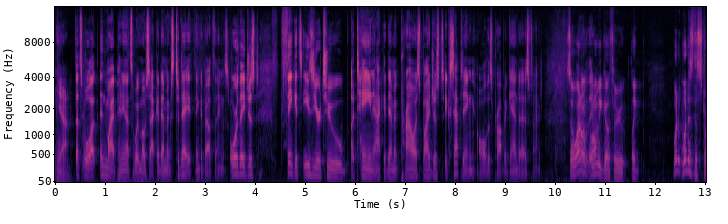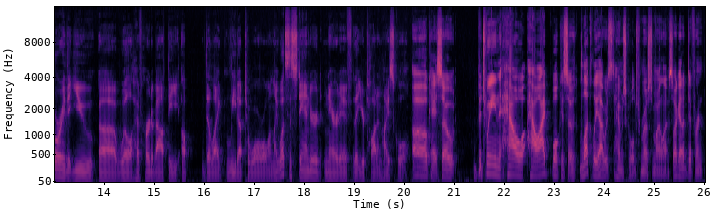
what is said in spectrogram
Yeah. That's well, in my opinion, that's the way most academics today think about things, or they just think it's easier to attain academic prowess by just accepting all this propaganda as fact. So why don't, they- why don't we go through like what what is the story that you uh, will have heard about the up the like lead up to World War One? Like what's the standard narrative that you're taught in high school? Oh, okay. So between how how I well, 'cause so luckily I was homeschooled for most of my life, so I got a different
